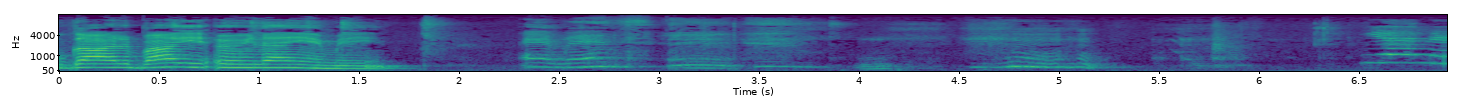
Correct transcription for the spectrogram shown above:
Bu galiba öğlen yemeğin. Evet. yani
